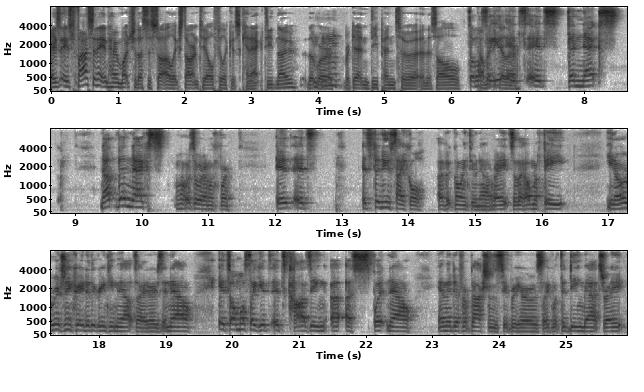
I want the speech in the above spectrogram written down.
It's, it's fascinating how much of this is sort of like starting to all feel like it's connected now that we're we're getting deep into it and it's all Mm-hmm. It's almost coming like together. it's it's the next, not the next. What was the word I'm looking for? It it's it's the new cycle of it going through now, right? So the Helm of Fate, you know, originally created the Green Team and the Outsiders, and now it's almost like it's it's causing a, a split now in the different factions of superheroes, like with the Dingbats, right?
